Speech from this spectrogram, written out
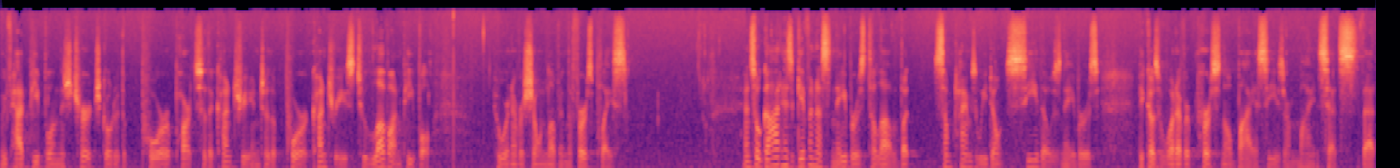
we've had people in this church go to the poorer parts of the country and to the poorer countries to love on people who were never shown love in the first place. And so God has given us neighbors to love, but sometimes we don't see those neighbors because of whatever personal biases or mindsets that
